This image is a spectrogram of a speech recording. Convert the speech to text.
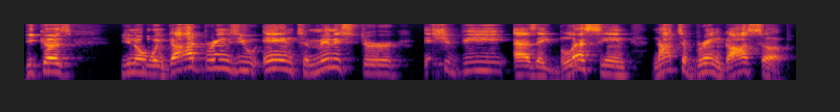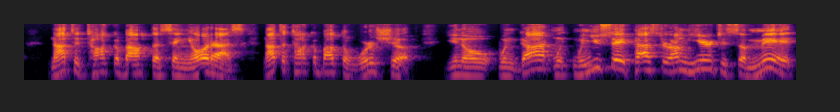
Because you know when God brings you in to minister, it should be as a blessing, not to bring gossip, not to talk about the senoras, not to talk about the worship. You know, when God, when, when you say, Pastor, I'm here to submit,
